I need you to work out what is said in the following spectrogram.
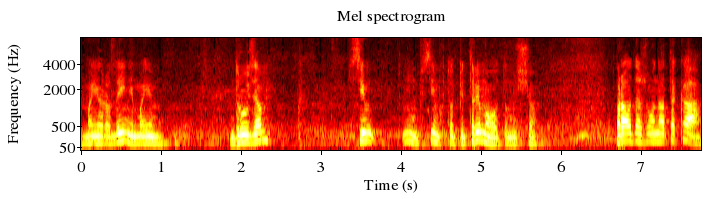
моїй родині, моїм друзям, всім, ну, всім, хто підтримував, тому що правда ж вона така,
